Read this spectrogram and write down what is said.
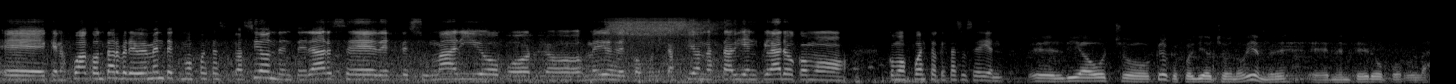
eh, que nos pueda contar brevemente cómo fue esta situación de enterarse de este sumario por los medios de comunicación. No está bien claro cómo, cómo fue esto que está sucediendo. El día 8, creo que fue el día 8 de noviembre, eh, me entero por las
